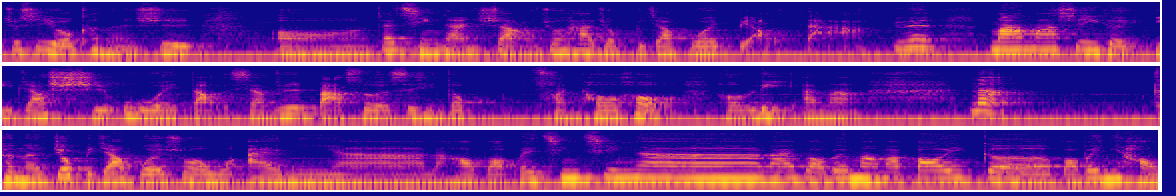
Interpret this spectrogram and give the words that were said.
就是有可能是呃在情感上就他就比较不会表达，因为妈妈是一个以比较实物为导向，就是把所有事情都。传后后合力啊，那那可能就比较不会说我爱你呀，然后宝贝亲亲啊，来宝贝妈妈抱一个，宝贝你好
